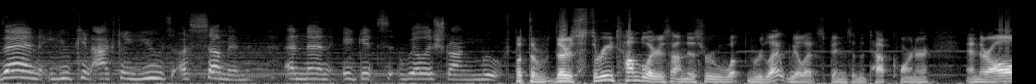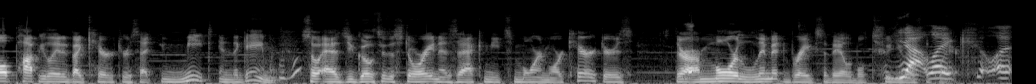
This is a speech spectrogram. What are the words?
then you can actually use a summon. And then it gets really strong move. But the, there's three tumblers on this rou- roulette wheel that spins in the top corner, and they're all populated by characters that you meet in the game. Mm-hmm. So as you go through the story and as Zack meets more and more characters, there are more limit breaks available to you. Yeah, like uh,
